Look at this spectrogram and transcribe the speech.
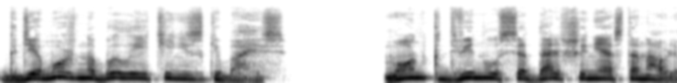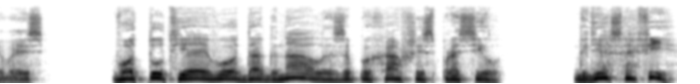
где можно было идти, не сгибаясь. Монк двинулся дальше, не останавливаясь. Вот тут я его догнал и, запыхавшись, спросил, «Где Софи?»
